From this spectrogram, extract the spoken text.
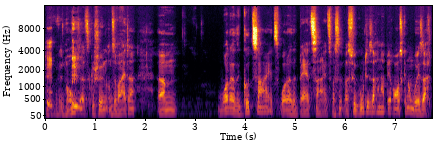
den Umsatz geschön und so weiter. Ähm, what are the good sides, what are the bad sides? Was, was für gute Sachen habt ihr rausgenommen, wo ihr sagt,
